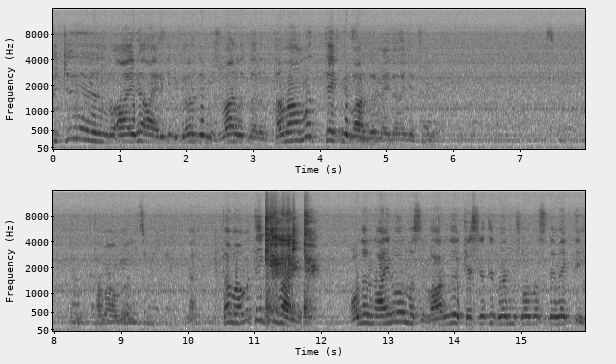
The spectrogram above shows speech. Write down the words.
bütün bu ayrı ayrı gibi gördüğümüz varlıkların tamamı tek bir varlığı meydana getiriyor. yani tamamı tek bir varlık. Onların ayrı olması, varlığı kesrete bölmüş olması demek değil.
